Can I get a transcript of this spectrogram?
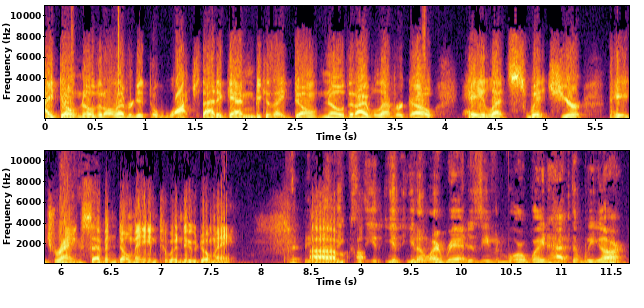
I don't know that I'll ever get to watch that again because I don't know that I will ever go, hey, let's switch your page rank seven domain to a new domain. Um, you, you know why Rand is even more white hat than we are?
